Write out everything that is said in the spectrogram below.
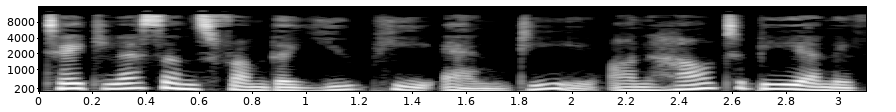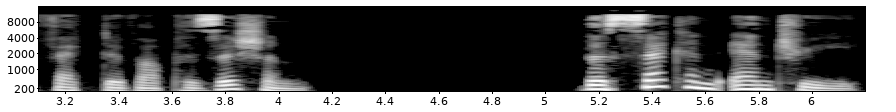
take lessons from the UPND on how to be an effective opposition. The second entry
